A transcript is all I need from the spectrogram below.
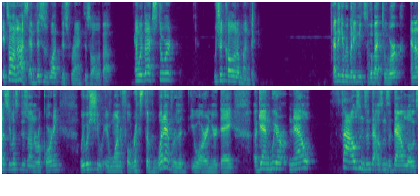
it's on us. And this is what this rant is all about. And with that, Stuart, we should call it a Monday. I think everybody needs to go back to work. And unless you listen to this on a recording, we wish you a wonderful rest of whatever that you are in your day. Again, we are now thousands and thousands of downloads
